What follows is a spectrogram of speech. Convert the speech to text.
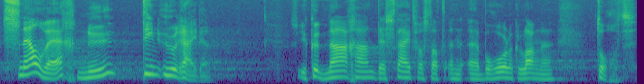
snelweg nu tien uur rijden. Dus je kunt nagaan, destijds was dat een uh, behoorlijk lange tocht.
